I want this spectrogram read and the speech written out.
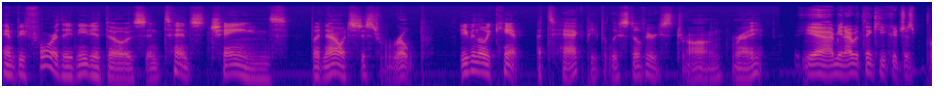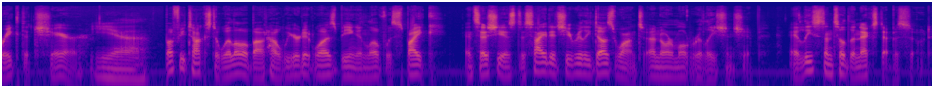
And before they needed those intense chains, but now it's just rope. Even though he can't attack people, he's still very strong, right? Yeah, I mean, I would think he could just break the chair. Yeah. Buffy talks to Willow about how weird it was being in love with Spike, and says she has decided she really does want a normal relationship, at least until the next episode.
